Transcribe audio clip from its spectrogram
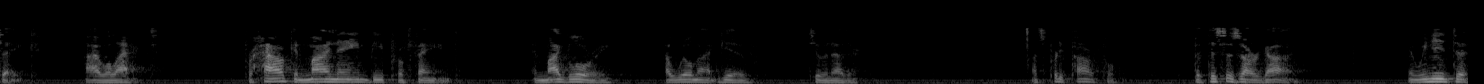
sake, I will act. For how can my name be profaned? And my glory I will not give to another. That's pretty powerful. But this is our God. And we need to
